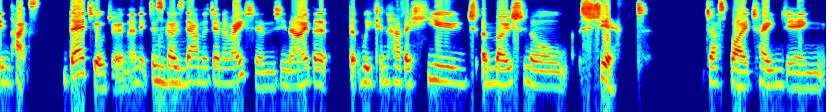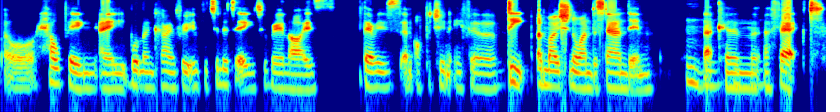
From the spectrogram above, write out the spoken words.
impacts their children and it just mm-hmm. goes down the generations you know that that we can have a huge emotional shift just by changing or helping a woman going through infertility to realize there is an opportunity for deep emotional understanding mm-hmm. that can mm-hmm. affect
